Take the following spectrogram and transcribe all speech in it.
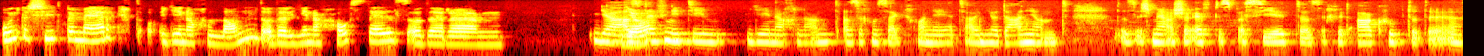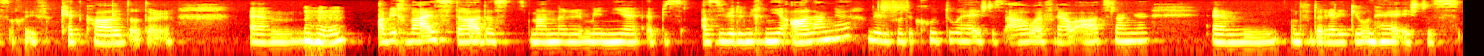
Unterschied bemerkt, je nach Land oder je nach Hostels oder... Ähm, ja, also ja. definitiv je nach Land. Also ich muss sagen, ich wohne ja jetzt auch in Jordanien und das ist mir auch schon öfters passiert, dass ich wird angeguckt oder so ein bisschen catcalled oder ähm, mhm. Aber ich weiß da, dass die Männer mir nie etwas, also sie würden mich nie anlangen, weil von der Kultur her ist das auch eine Frau anzulangen ähm, und von der Religion her ist das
